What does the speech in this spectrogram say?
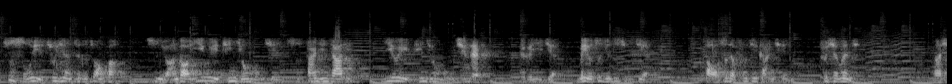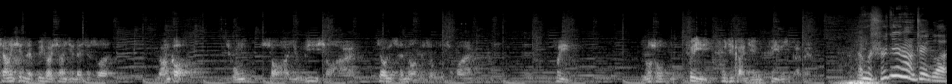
之所以出现这个状况，是原告一味听求母亲是单亲家庭，一味听求母亲的这个意见，没有自己的主见，导致的夫妻感情出现问题。啊，相信的被告相信呢，就是说原告从小孩有利于小孩教育成长的角度去办案，会有所对夫妻感情会有所改变。那么实际上这个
